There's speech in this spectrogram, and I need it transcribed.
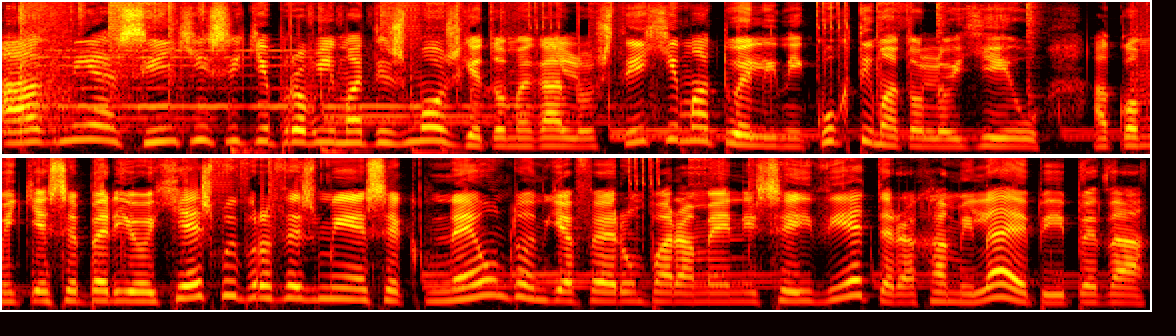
Άγνοια, σύγχυση και προβληματισμός για το μεγάλο στίχημα του ελληνικού κτηματολογίου. Ακόμη και σε περιοχές που οι προθεσμίες εκπνέουν, το ενδιαφέρον παραμένει σε ιδιαίτερα χαμηλά επίπεδα.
